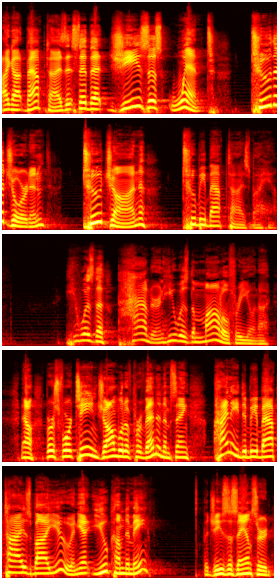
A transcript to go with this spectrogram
I got baptized, it said that Jesus went to the Jordan to John to be baptized by him. He was the pattern, he was the model for you and I. Now, verse 14, John would have prevented him saying, I need to be baptized by you, and yet you come to me? But Jesus answered,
